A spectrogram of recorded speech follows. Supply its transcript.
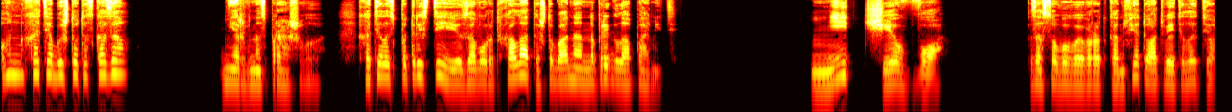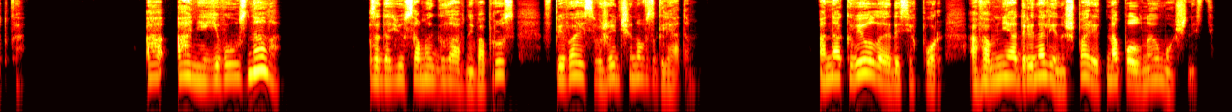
«Он хотя бы что-то сказал?» Нервно спрашиваю. Хотелось потрясти ее за ворот халата, чтобы она напрягла память. «Ничего», — засовывая в рот конфету, ответила тетка. «А Аня его узнала?» Задаю самый главный вопрос, впиваясь в женщину взглядом. Она квёлая до сих пор, а во мне адреналин шпарит на полную мощность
